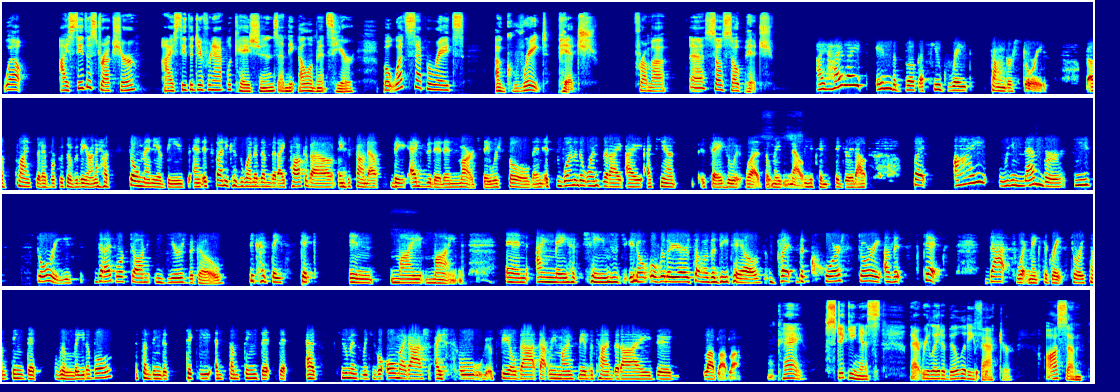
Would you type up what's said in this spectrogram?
Well, I see the structure. I see the different applications and the elements here, but what separates a great pitch from a eh, so so pitch? I highlight in the book a few great founder stories of clients that I've worked with over the year, and I have so many of these. And it's funny because one of them that I talk about, I just found out they exited in March. They were sold, and it's one of the ones that I I, I can't say who it was. So maybe now you can figure it out. But I remember these stories that I've worked on years ago because they stick in my mind. And I may have changed, you know, over the years some of the details, but the core story of it sticks. That's what makes a great story, something that's relatable, something that's sticky, and something that, that as humans, we can go, oh my gosh, I so feel that. That reminds me of the time that I did blah, blah, blah. Okay. Stickiness, that relatability factor. Awesome.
